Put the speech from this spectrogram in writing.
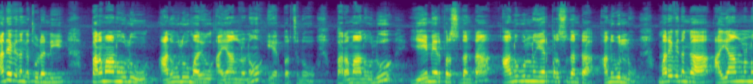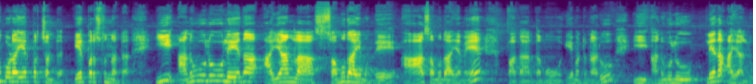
అదేవిధంగా చూడండి. పరమాణువులు అణువులు మరియు అయాన్లను ఏర్పరచును. పరమాణువులు ఏం ఏర్పరుస్తుందంట? అణువులను ఏర్పరుస్తుందంట. అణువులను. మరే విధంగా అయాన్లను కూడా ఏర్పరచంట ఏర్పరుస్తుందంట. ఈ అణువులు లేదా అయాన్ల సముదాయం ఉందే ఆ సముదాయమే పదార్థము. ఏమంటున్నాడు? ఈ అణువులు లేదా అయాన్లు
